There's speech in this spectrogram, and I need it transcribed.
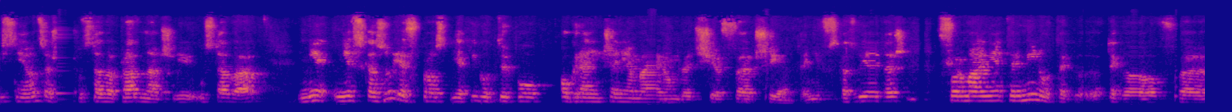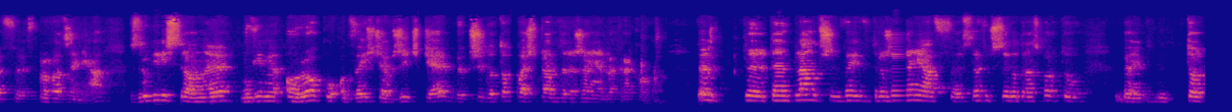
istniejąca już podstawa prawna, czyli ustawa, nie, nie wskazuje wprost, jakiego typu ograniczenia mają być w, przyjęte. Nie wskazuje też formalnie terminu tego, tego w, w, wprowadzenia. Z drugiej strony mówimy o roku od wejścia w życie, by przygotować plan wdrażania dla Krakowa. Ten, ten- plan wdrożenia w strefy czystego transportu to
